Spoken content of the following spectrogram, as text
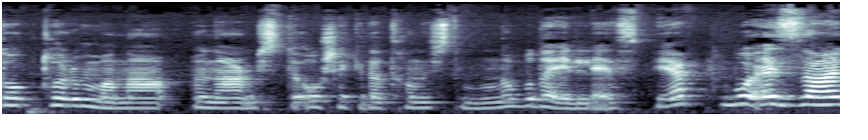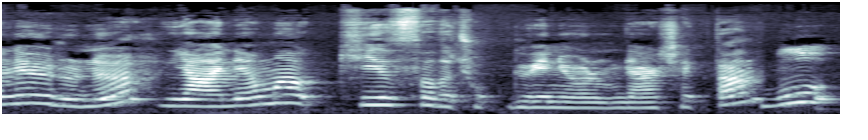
doktorum bana önermişti. O şekilde tanıştım bununla. Bu da 50 SPF. Bu eczane ürünü yani ama Kiehl's'a da çok güveniyorum gerçekten. Bu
